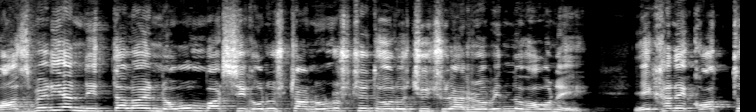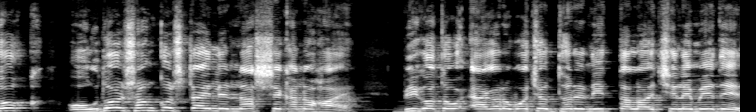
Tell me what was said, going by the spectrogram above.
বাঁশবেড়িয়ার নৃত্যালয়ের নবম বার্ষিক অনুষ্ঠান অনুষ্ঠিত হলো চুচুড়ার রবীন্দ্র ভবনে। এখানে কত্থক ও উদয়শঙ্কর স্টাইলের নাচ শেখানো হয়। বিগত এগারো বছর ধরে নৃত্যালয় ছেলে মেয়েদের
